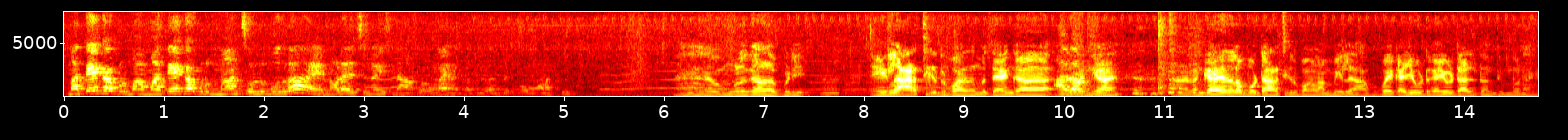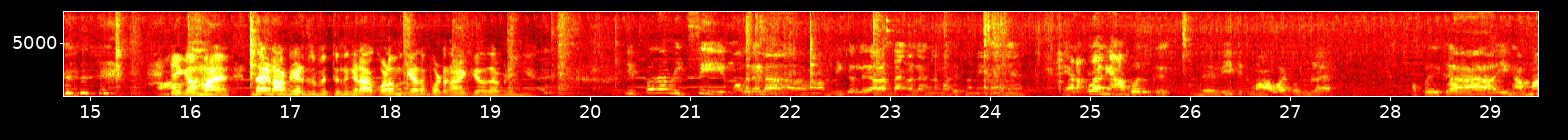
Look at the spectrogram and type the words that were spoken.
அம்மா தேங்காய் கொடுமா அம்மா தேங்காய் கொடுமான்னு சொல்லும் போதெல்லாம் என்னோட சின்ன வயசு ஞாபகம்லாம் எனக்கு வந்து வந்துட்டு போகும். உனக்கு? உங்களுக்கு அது அப்படி. எங்களும் அரைச்சிக்கிட்டு இருப்பாங்க. நம்ம தேங்காய் வெங்காயம் வெங்காயம் இதெல்லாம் போட்டு அரைச்சிக்கிட்டு இருப்பாங்களா அம்மியில். அப்போ போய் கையை விட்டு கையை விட்டு அழுத்து வந்து திம்போம் நாங்கள் எங்கள் அம்மா இந்தாங்கடா அப்படியே எடுத்துகிட்டு போய் தின்னுங்கடா குழம்புக்கு எதை போட்டு நான் வைக்கிறது அப்படிங்க. இப்போதான் மிக்ஸி முதல்லலாம் அம்மிக்கல் ஆட்டாங்கல்ல அந்த மாதிரி தானே. எனக்குலாம் ஞாபகம் இருக்கு. இந்த வீட்டுக்கு மாவாட்டுவோம்ல அப்போதைக்கெல்லாம் எங்கள் அம்மா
